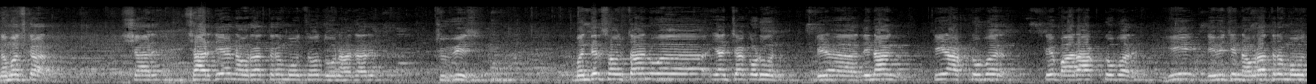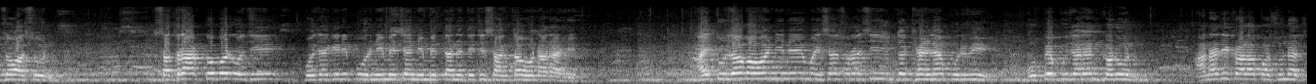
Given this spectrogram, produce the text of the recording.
नमस्कार. शार शारदीय नवरात्र महोत्सव दोन हजार चोवीस. मंदिर संस्थान व यांच्याकडून दि दिनांक तीन ऑक्टोबर ते बारा ऑक्टोबर ही देवीचे नवरात्र महोत्सव असून सतरा ऑक्टोबर रोजी कोजागिरी पौर्णिमेच्या निमित्ताने त्याची सांगता होणार आहे. आई तुळजाभवानीने महिषासुराशी युद्ध खेळण्यापूर्वी भोपे पुजाऱ्यांकडून अनादी काळापासूनच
